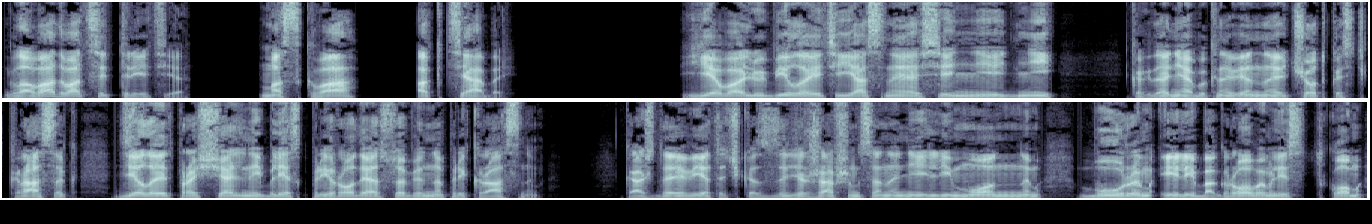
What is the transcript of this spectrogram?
Глава 23. Москва. Октябрь. Ева любила эти ясные осенние дни, когда необыкновенная четкость красок делает прощальный блеск природы особенно прекрасным. Каждая веточка с задержавшимся на ней лимонным, бурым или багровым листком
